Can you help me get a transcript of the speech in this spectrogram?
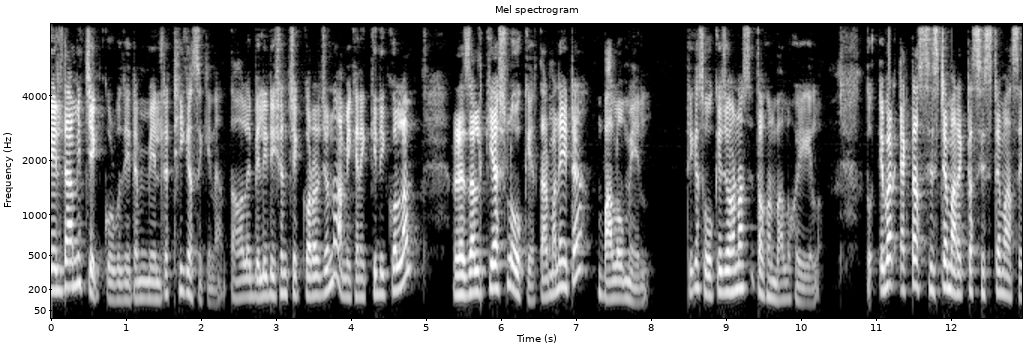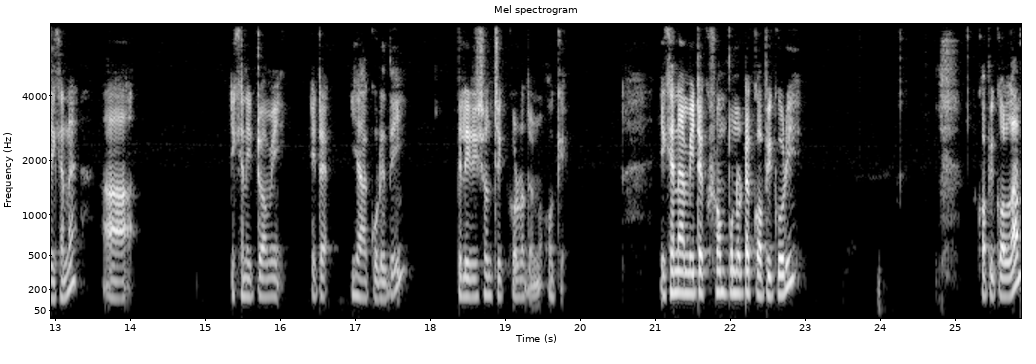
মেলটা আমি চেক করব যে এটা মেলটা ঠিক আছে কিনা। তাহলে ভ্যালিডেশন চেক করার জন্য আমি এখানে ক্লিক করলাম রেজাল্ট কি আসলো? ওকে তার মানে এটা ভালো মেল ঠিক আছে? ওকে যখন আসছে তখন ভালো হয়ে গেল। তো এবার একটা সিস্টেম আর একটা সিস্টেম আছে এখানে। এখানে একটু আমি এটা ইয়া করে দিই ভ্যালিডেশন চেক করার জন্য। ওকে এখানে আমি এটা সম্পূর্ণটা কপি করি। কপি করলাম।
